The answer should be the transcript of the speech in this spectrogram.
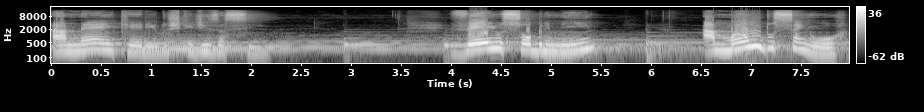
Amém, queridos, que diz assim: Veio sobre mim a mão do Senhor,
